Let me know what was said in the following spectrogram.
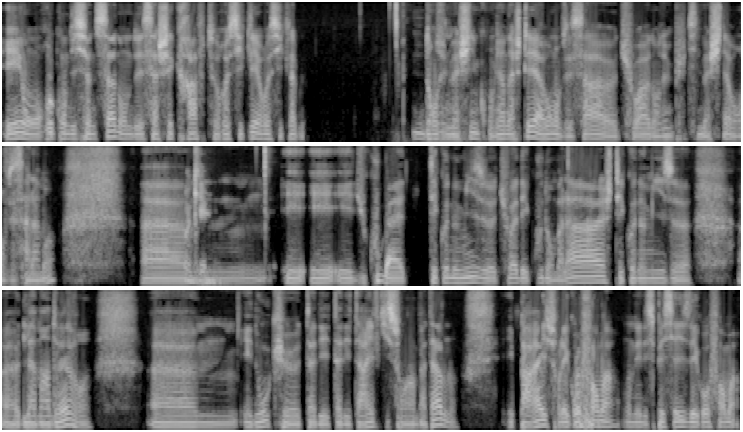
Et on reconditionne ça dans des sachets craft recyclés et recyclables. Dans une machine qu'on vient d'acheter. Avant, on faisait ça, euh, tu vois, dans une petite machine. Avant, on faisait ça à la main. et, du coup, bah, t'économises, tu vois, des coûts d'emballage, t'économises de la main d'œuvre, et donc tu as des, as des tarifs qui sont imbattables. Et pareil sur les gros formats, on est des spécialistes des gros formats.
